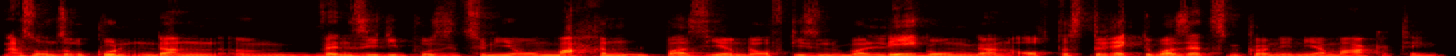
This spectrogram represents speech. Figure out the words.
dass unsere Kunden dann, ähm, wenn sie die Positionierung machen, basierend auf diesen Überlegungen, dann auch das direkt übersetzen können in ihr Marketing.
